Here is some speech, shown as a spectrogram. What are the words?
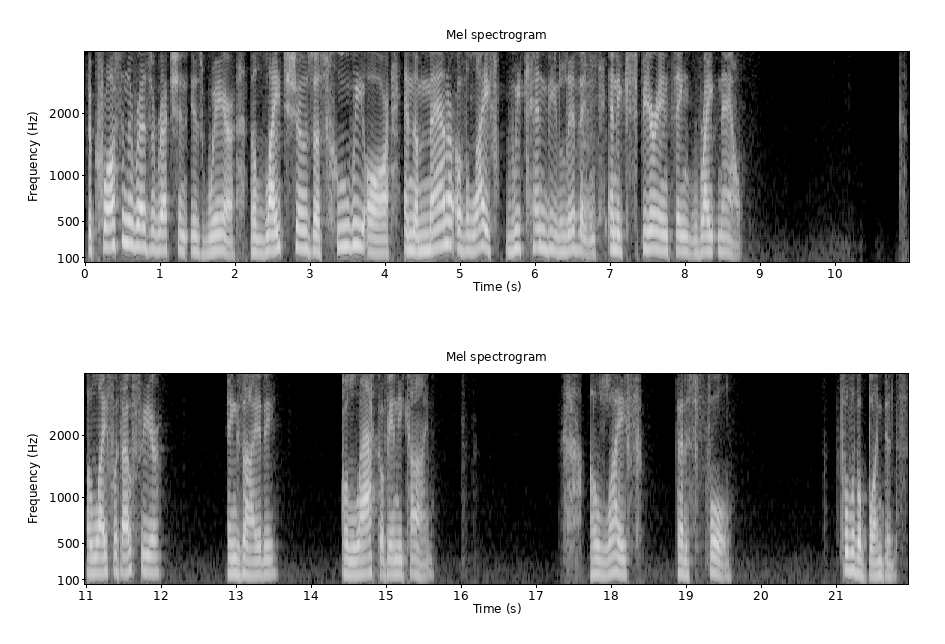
The cross and the resurrection is where the light shows us who we are and the manner of life we can be living and experiencing right now. A life without fear, anxiety, or lack of any kind. A life that is full, full of abundance.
